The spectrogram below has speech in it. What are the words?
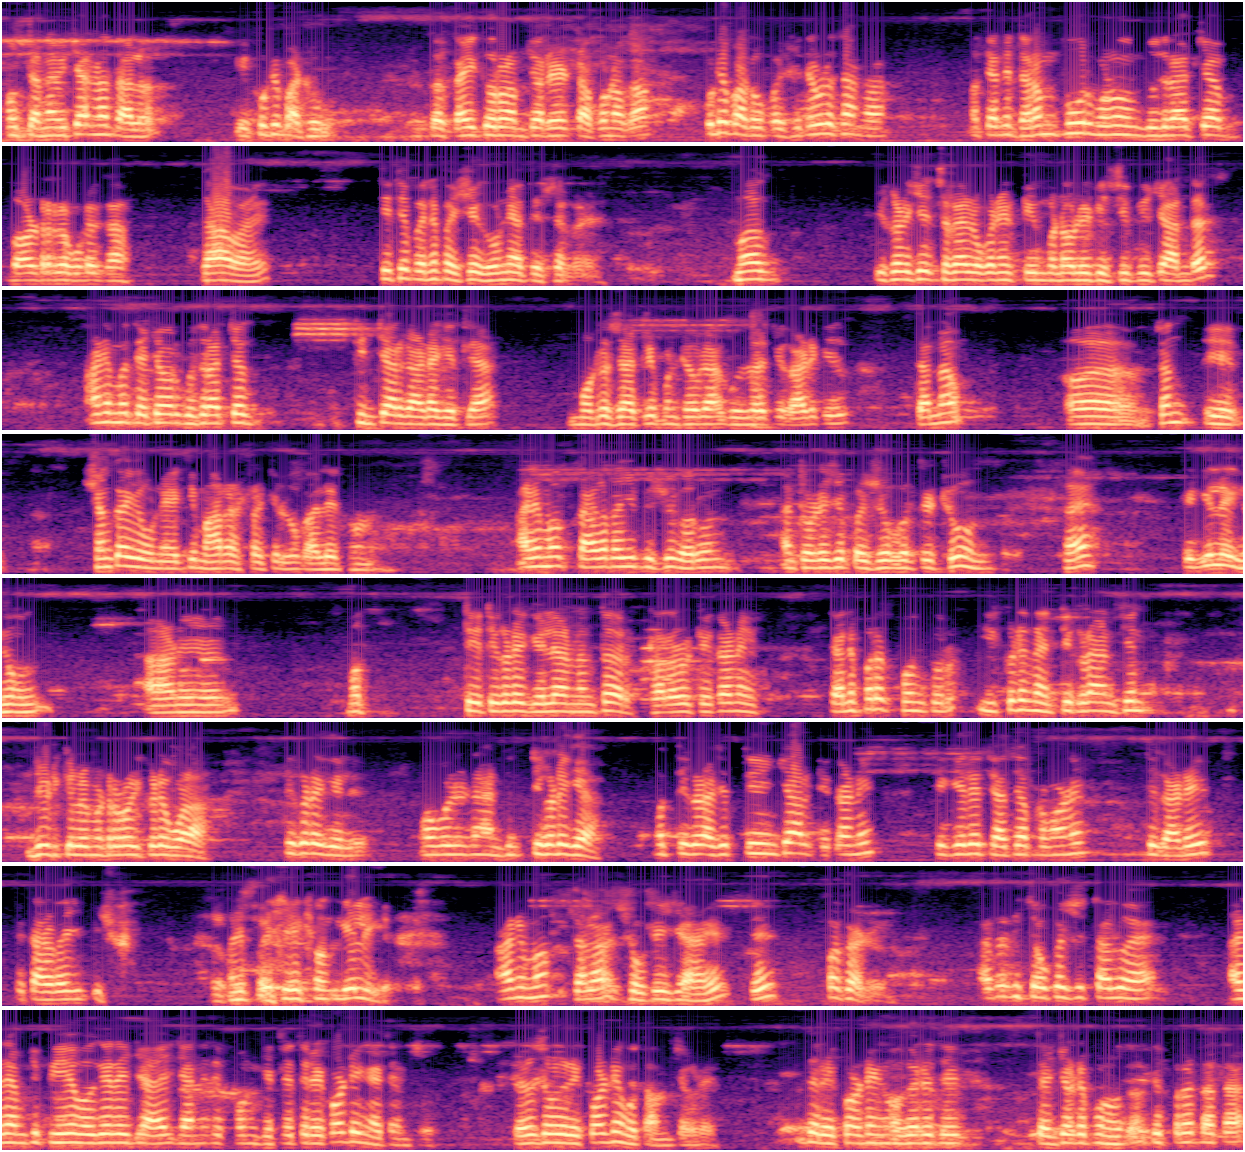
मग त्यांना विचारण्यात आलं की कुठे पाठवू? तर काही करू आमच्या रेट टाकू नका. कुठे पाठवू पैसे? तेवढं सांगा. मग त्याने धरमपूर म्हणून गुजरातच्या बॉर्डरला कुठे गा गाव आहे तिथे पहिले पैसे घेऊन येते सगळे. मग इकडचे सगळ्या लोकांनी एक टीम बनवली डी सी पीच्या अंडर आणि मग त्याच्यावर गुजरातच्या तीन चार गाड्या घेतल्या. मोटरसायकली पण ठेवल्या गुजरातची गाडी की त्यांना सं हे शंका येऊ नये की महाराष्ट्राचे लोक आलेत म्हणून. आणि मग कागदाची पिशवी भरून आणि थोडेसे पैसे वरती ठेवून काय ते गेले घेऊन. आणि मग ते तिकडे गेल्यानंतर ठराविक ठिकाणी त्याने परत फोन करून इकडे नाही तिकडे आणखीन दीड किलोमीटरवर इकडे वळा. तिकडे गेले. मग बोलले नाही आणखी तिकडे घ्या. मग तिकडे असे तीन चार ठिकाणी ते गेले. त्या त्याप्रमाणे ती गाडी ते कागदाची पिशवी म्हणजे पैसे घेऊन गेली. आणि मग त्याला शेवटी जे आहे ते पकडलं. आता ती चौकशी चालू आहे. आणि आमचे पी ए वगैरे जे आहे ज्याने ते फोन घेतले ते रेकॉर्डिंग आहे त्यांचं. त्याचं सगळं रेकॉर्डिंग होतं आमच्याकडे. ते रेकॉर्डिंग वगैरे ते त्यांच्याकडे पण होतं. ते परत आता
